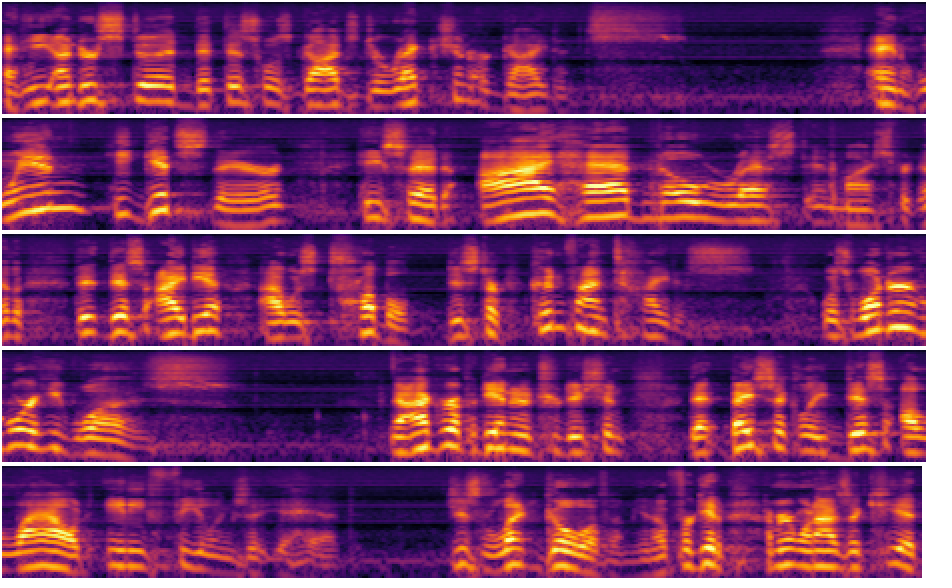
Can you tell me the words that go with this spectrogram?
And he understood that this was God's direction or guidance. And when he gets there, he said, I had no rest in my spirit. This idea, I was troubled, disturbed, couldn't find Titus, was wondering where he was. Now, I grew up again in a tradition that basically disallowed any feelings that you had. Just let go of them, you know, forget them. I remember when I was a kid,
